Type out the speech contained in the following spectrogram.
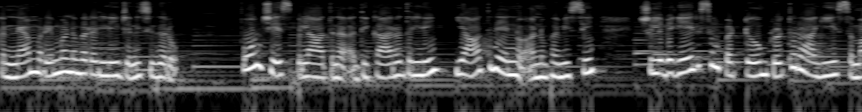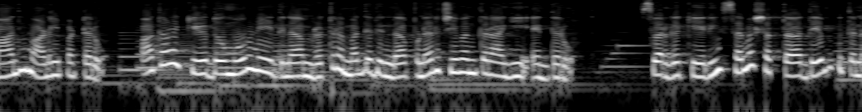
ಕನ್ಯಾಮರೆಮ್ಮನವರಲ್ಲಿ ಜನಿಸಿದರು. ಪೋಂಚೇಸ್ ಪಿಲಾತನ ಅಧಿಕಾರದಲ್ಲಿ ಯಾತನೆಯನ್ನು ಅನುಭವಿಸಿ ಶಿಲುಬೆಗೇರಿಸಲ್ಪಟ್ಟು ಮೃತರಾಗಿ ಸಮಾಧಿ ಮಾಡಲ್ಪಟ್ಟರು. ಪಾತಾಳಕ್ಕಿಳಿದು ಮೂರನೇ ದಿನ ಮೃತರ ಮಧ್ಯದಿಂದ ಪುನರ್ಜೀವಂತರಾಗಿ ಎದ್ದರು. ಸ್ವರ್ಗಕ್ಕೇರಿ ಸರ್ವಶಕ್ತ ದೇವಪಿತನ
